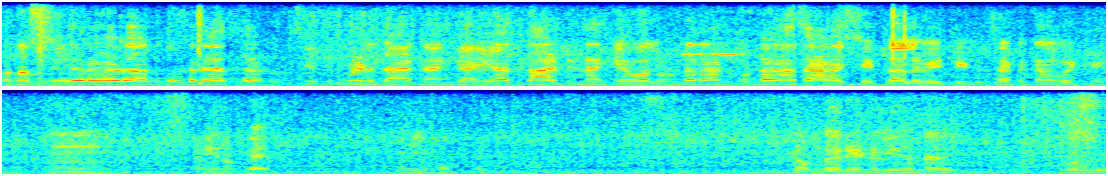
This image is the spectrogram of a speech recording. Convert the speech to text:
మన శ్రీధర్ గారు అనుకుంటూనే వస్తాడు చెట్టుపేట దాటినాక ఇక దాటినాక ఎవరు ఉండరు అనుకుంటా ఆడ చెట్లలో పెట్టిండు సటకన పెట్టిండు. వెయ్యి రూపాయలు వెయ్యి ముప్పై. తొంభై రెండు మీద ఉన్నది. ముందు.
